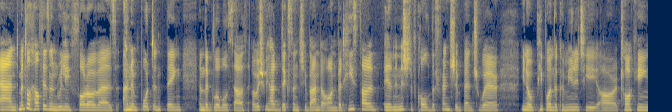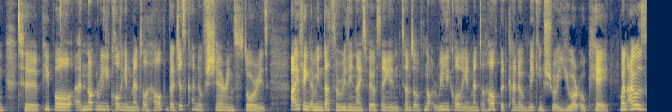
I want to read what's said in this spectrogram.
and mental health isn't really thought of as an important thing in the global south. I wish we had Dixon Chibanda on, but he started an initiative called the Friendship Bench where you know, people in the community are talking to people and not really calling it mental health, but just kind of sharing stories. I think, I mean, that's a really nice way of saying it in terms of not really calling it mental health, but kind of making sure you are okay. When I was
